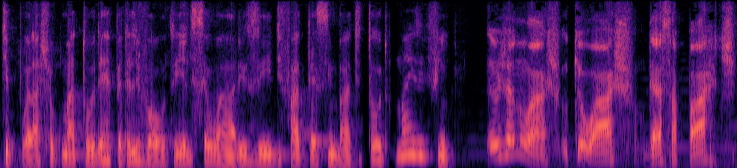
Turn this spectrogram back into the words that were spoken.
tipo, ela achou que matou e de repente ele volta e ele ser o Ares e de fato ter esse embate todo. Mas enfim, eu já não acho. O que eu acho dessa parte,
